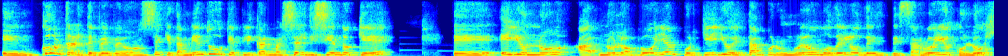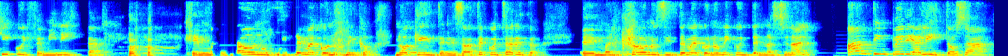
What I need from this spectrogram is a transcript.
en contra del TPP-11, que también tuvo que explicar Marcel diciendo que eh, ellos no, no lo apoyan porque ellos están por un nuevo modelo de desarrollo ecológico y feminista, enmarcado en un sistema económico, no, qué interesante escuchar esto, enmarcado en un sistema económico internacional antiimperialista, o sea,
